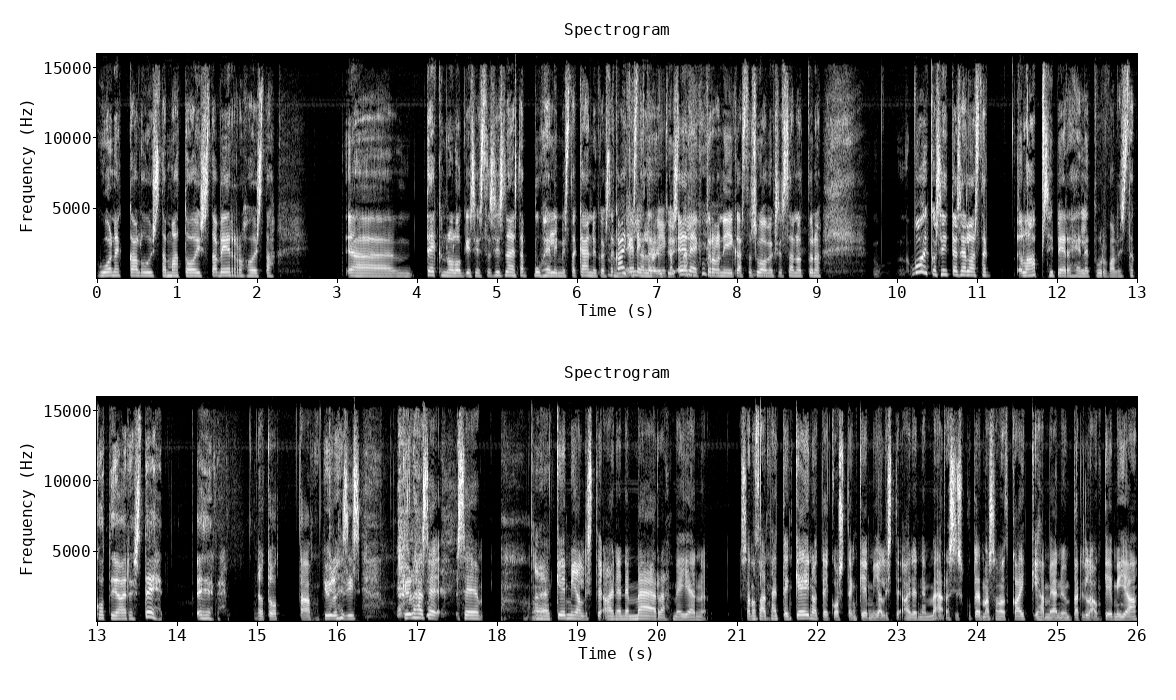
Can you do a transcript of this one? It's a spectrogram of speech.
huonekaluista, matoista, verhoista, ää, teknologisista, siis näistä puhelimista, kännyköistä, mm, kaikista löytyy elektroniikasta suomeksi sanottuna. Voiko sitten sellaista lapsiperheelle turvallista kotia edes tehdä? No totta. Kyllä siis Kyllähän se, se kemiallisten aineiden määrä meidän sanotaan, että näiden keinotekoisten kemiallisten aineiden määrä, siis kuten mä sanoin, että kaikkihan meidän ympärillä on kemiaa,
